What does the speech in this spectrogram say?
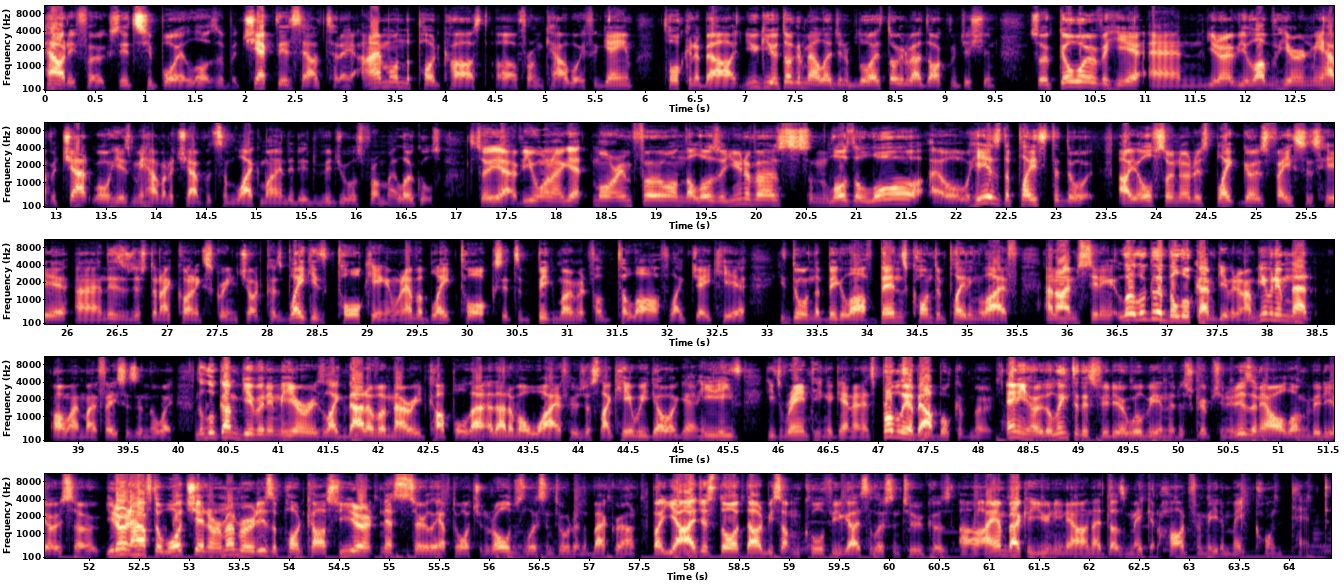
Howdy, folks. It's your boy Loza. But check this out today. I'm on the podcast uh, from Cowboy for Game talking about Yu-Gi-Oh, talking about Legend of Blue Eyes, talking about Dark Magician. So go over here and, you know, if you love hearing me have a chat, well, here's me having a chat with some like-minded individuals from my locals. So yeah, if you want to get more info on the Loza universe and Loza lore, oh, here's the place to do it. I also noticed Blake Goes Faces here, and this is just an iconic screenshot because Blake is talking, and whenever Blake talks, it's a big moment for to laugh. Like Jake here, he's doing the big laugh. Ben's contemplating life, and I'm sitting. Look, look at the look I'm giving him. I'm giving him that Oh, my, my face is in the way. The look I'm giving him here is like that of a married couple, that, that of a wife who's just like, here we go again. He, he's, he's ranting again, and it's probably about Book of Moon. Anyhow, the link to this video will be in the description. It is an hour long video, so you don't have to watch it. And remember, it is a podcast, so you don't necessarily have to watch it at all. Just listen to it in the background. But yeah, I just thought that would be something cool for you guys to listen to because uh, I am back at uni now, and that does make it hard for me to make content.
